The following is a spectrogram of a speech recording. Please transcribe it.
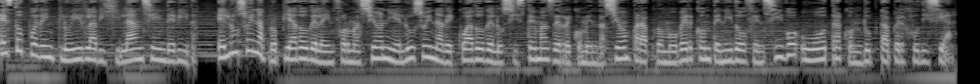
Esto puede incluir la vigilancia indebida, el uso inapropiado de la información y el uso inadecuado de los sistemas de recomendación para promover contenido ofensivo u otra conducta perjudicial.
